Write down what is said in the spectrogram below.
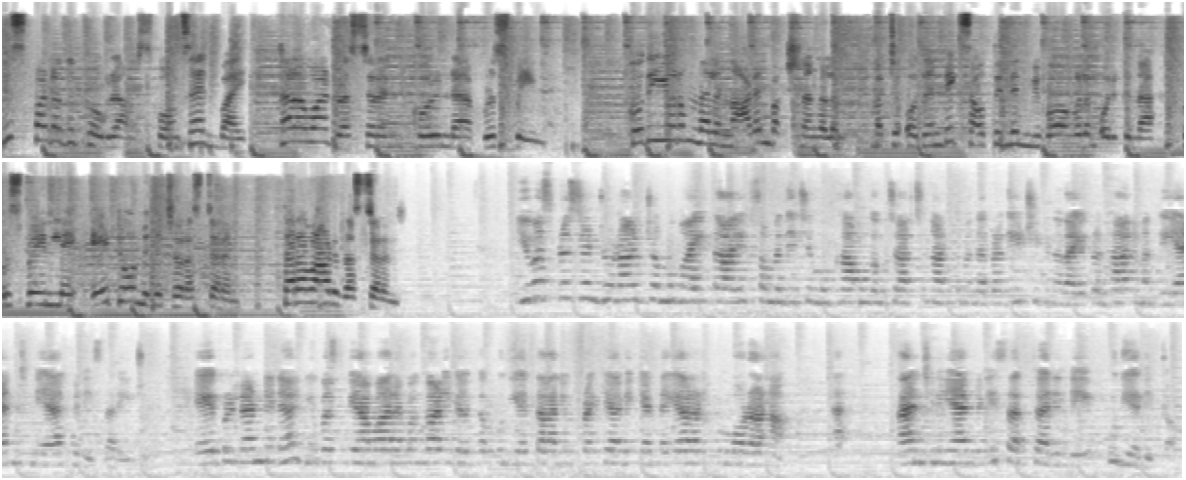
This part of the program is sponsored by Tharawad Restaurant, Corinda, Brisbane. കൊതിയൂറും നല്ല നാടൻ ഭക്ഷണങ്ങളും മറ്റ് ഒതന്റിക് സൗത്ത് ഇന്ത്യൻ വിഭവങ്ങളും ഒരുക്കുന്ന ബ്രിസ്ബെയിനിലെ ഏറ്റവും മികച്ച restaurant Tharavad restaurant U S president Donald ട്രംപുമായി താരിഫ് സംബന്ധിച്ച് മുഖാമുഖം ചർച്ച നടത്തുമെന്ന് പ്രതീക്ഷിക്കുന്നതായി പ്രധാനമന്ത്രി ആന്റണി ആൽബനീസ് അറിയിച്ചു. ഏപ്രിൽ രണ്ടിന് യു എസ് വ്യാപാര പങ്കാളികൾക്ക് പുതിയ താരിഫ് പ്രഖ്യാപിക്കാൻ തയ്യാറെടുക്കുമ്പോഴാണ് ആന്റണി ആന്റണി സർക്കാരിന്റെ പുതിയ നീക്കം.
